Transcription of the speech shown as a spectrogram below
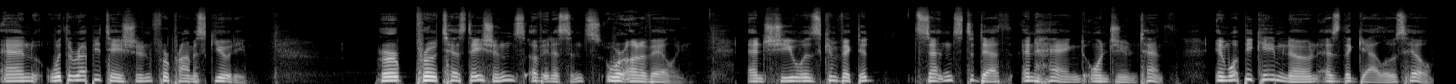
and with a reputation for promiscuity. Her protestations of innocence were unavailing, and she was convicted, sentenced to death, and hanged on June 10th in what became known as the Gallows Hill.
